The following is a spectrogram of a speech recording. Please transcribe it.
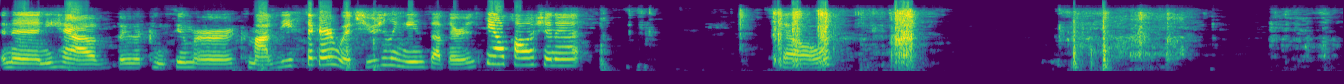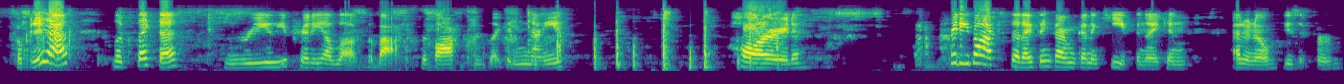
And then you have the consumer commodity sticker, which usually means that there is nail polish in it. So, open it up. Looks like this. Really pretty. I love the box. The box is like a nice, hard, pretty box that I think I'm going to keep and I can, I don't know, use it for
